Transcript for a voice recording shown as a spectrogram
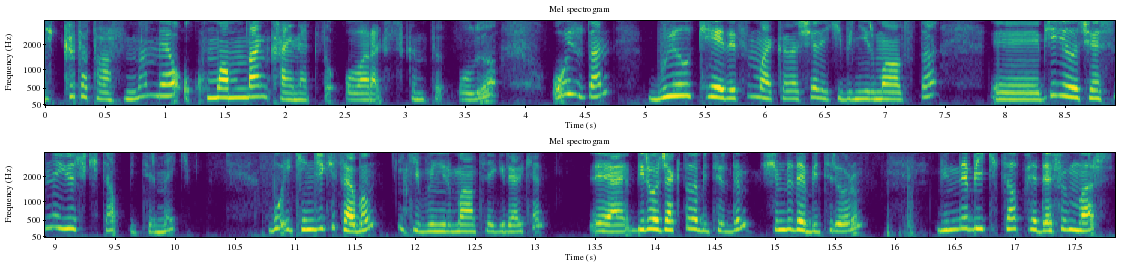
dikkat hatasından veya okumamdan kaynaklı olarak sıkıntı oluyor. O yüzden bu yılki hedefim arkadaşlar 2026'da e, bir yıl içerisinde 100 kitap bitirmek. Bu ikinci kitabım 2026'ya girerken. E, Yani 1 Ocak'ta da bitirdim. Şimdi de bitiriyorum. Günde bir kitap hedefim var.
